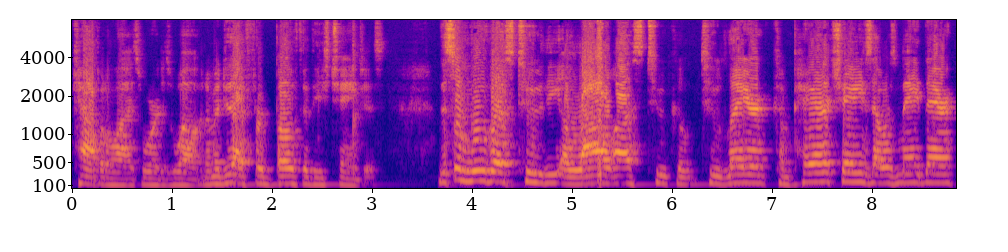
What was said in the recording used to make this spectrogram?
capitalized word as well. And I'm going to do that for both of these changes. This will move us to the allow us to, to layer compare change that was made there.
